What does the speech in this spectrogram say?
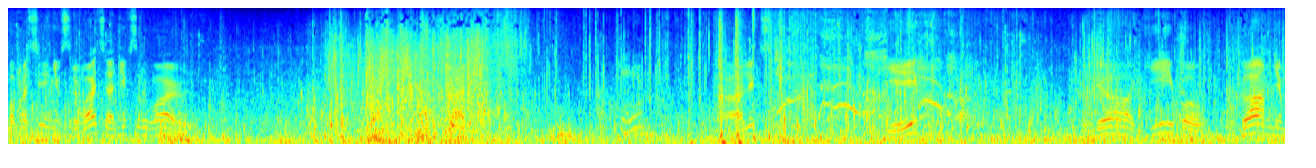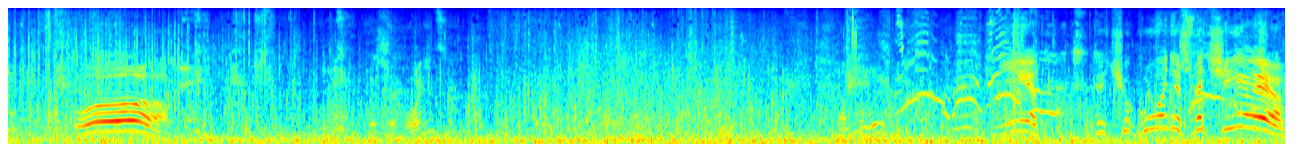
попросили не взрывать, а они взрывают. Алекс. Гейб. Бля, Гейба камнем. О! Вы что, гоните? Там булыжник. Нет! Ты чё гонишь? Зачем?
